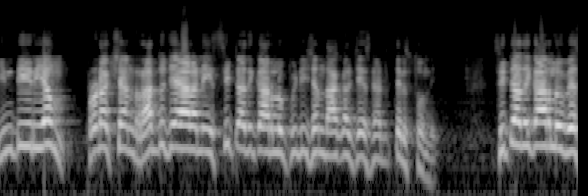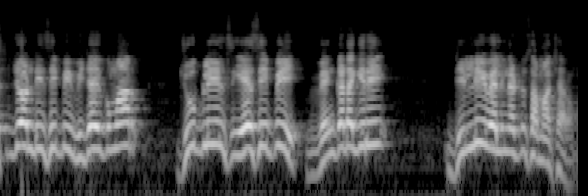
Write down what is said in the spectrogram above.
ఇంటీరియం ప్రొడక్షన్ రద్దు చేయాలని సిట్ అధికారులు పిటిషన్ దాఖలు చేసినట్టు తెలుస్తుంది. సిట్ అధికారులు west zone DCP Vijay Kumar Jubilee Hills ACP Venkatagiri Delhi వెళ్ళినట్టు సమాచారం.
